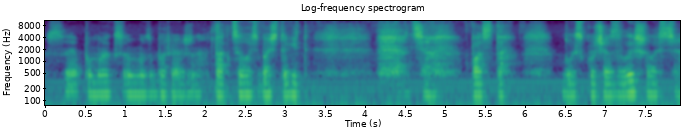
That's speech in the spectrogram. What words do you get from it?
Все по максимуму збережено. Так, це ось, бачите, від ця паста блискуча залишилася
